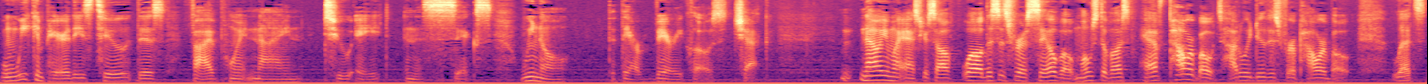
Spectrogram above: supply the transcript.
when we compare these two, this 5.928 and this 6, we know that they are very close. Check. Now you might ask yourself, well, this is for a sailboat. Most of us have power boats. How do we do this for a power boat? Let's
